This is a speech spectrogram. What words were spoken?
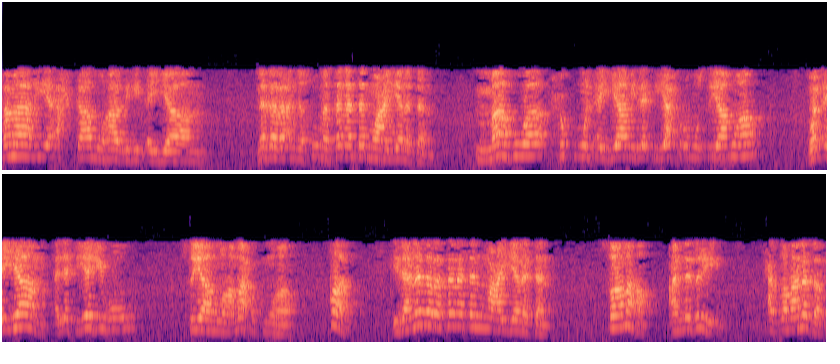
فما هي أحكام هذه الأيام؟ نذر أن يصوم سنة معينة. ما هو حكم الأيام التي يحرم صيامها؟ والأيام التي يجب صيامها ما حكمها؟ قال إذا نذر سنة معينة صامها عن نذره حسب ما نذر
